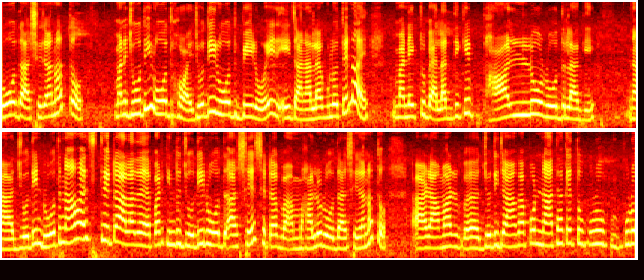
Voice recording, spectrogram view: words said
রোদ আসে, জানো তো? মানে যদি রোদ হয়, যদি রোদ বেরোয়, এই জানালাগুলোতে নয় মানে একটু বেলার দিকে ভালো রোদ লাগে। যদি রোদ না হয় সেটা আলাদা ব্যাপার কিন্তু যদি রোদ আসে সেটা ভালো রোদ আসে জানো তো? আর আমার যদি জামা কাপড় না থাকে তো পুরো পুরো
